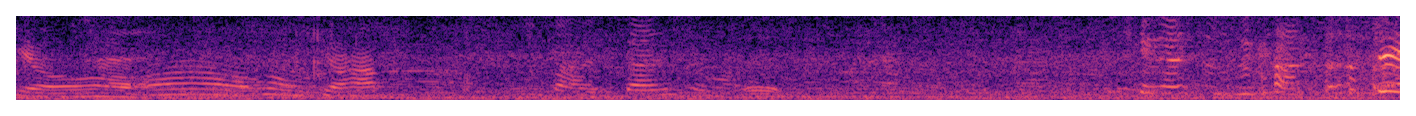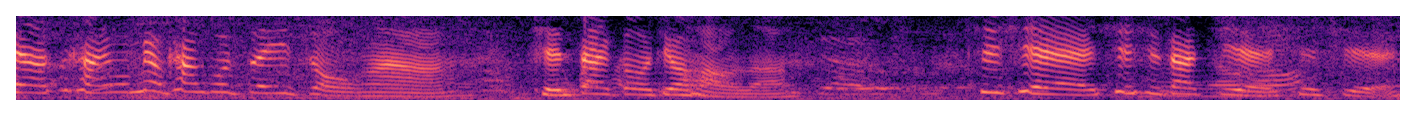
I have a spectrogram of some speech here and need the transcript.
球。哦，凤球哈。一百三是吗？嗯。现在试试看。对啊，是看，我没有看过这一种啊，钱代购就好了。谢谢，谢谢大姐，谢谢。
